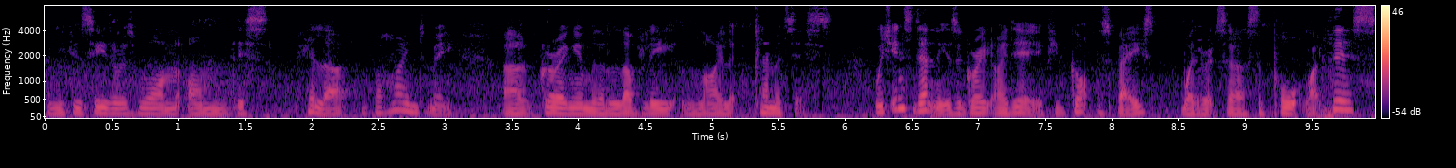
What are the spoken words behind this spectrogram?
and you can see there is one on this pillar behind me, uh, growing in with a lovely lilac clematis which incidentally is a great idea if you've got the space, whether it's a support like this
